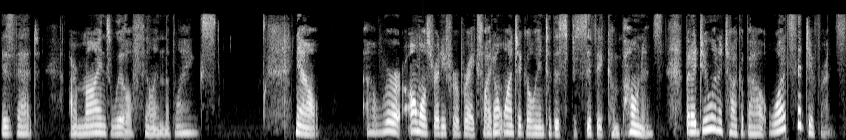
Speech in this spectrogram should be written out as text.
is that our minds will fill in the blanks. Now, uh, we're almost ready for a break, so I don't want to go into the specific components, but I do want to talk about what's the difference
